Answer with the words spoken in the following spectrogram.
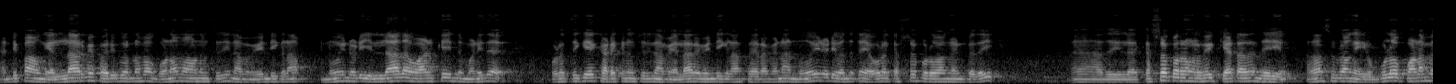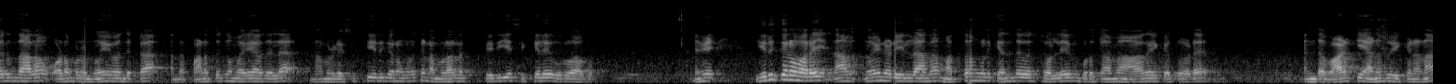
கண்டிப்பாக அவங்க எல்லாருமே பரிபூர்ணமாக குணமாகணும்னு சொல்லி நம்ம வேண்டிக்கலாம். நோய் நொடி இல்லாத வாழ்க்கை இந்த மனித குலத்துக்கே கிடைக்கணும்னு சொல்லி நம்ம எல்லாரும் வேண்டிக்கலாம் செய்கிறோம் ஏன்னா நோய் நொடி வந்துட்டு எவ்வளோ கஷ்டப்படுவாங்க என்பதை அதில் கஷ்டப்படுறவங்களை போய் கேட்டால் தான் தெரியும். அதான் சொல்லுவாங்க எவ்வளோ பணம் இருந்தாலும் உடம்புல நோய் வந்துட்டால் அந்த பணத்துக்கும் மரியாதை இல்லை. நம்மளுடைய சுற்றி இருக்கிறவங்களுக்கு நம்மளால் பெரிய சிக்கலே உருவாகும். எனவே இருக்கிற வரை நாம் நோய் நொடி இல்லாமல் மற்றவங்களுக்கு எந்த ஒரு தொல்லையும் கொடுக்காம ஆரோக்கியத்தோட அந்த வாழ்க்கையை அனுபவிக்கணும்னா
